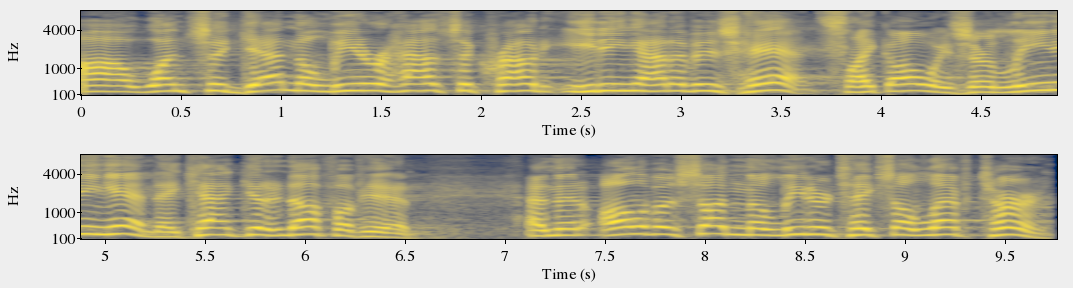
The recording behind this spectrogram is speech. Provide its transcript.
uh, once again, the leader has the crowd eating out of his hands. Like always, they're leaning in, they can't get enough of him. And then all of a sudden, the leader takes a left turn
